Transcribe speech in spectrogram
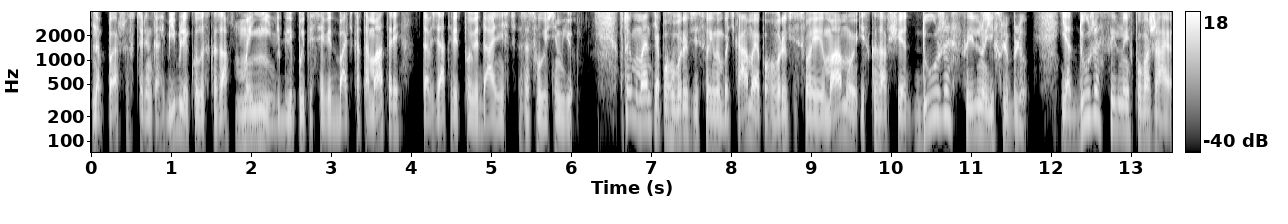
на перших сторінках Біблії, коли сказав мені відліпитися від батька та матері матері та взяти відповідальність за свою сім'ю. В той момент я поговорив зі своїми батьками, я поговорив зі своєю мамою і сказав, що я дуже сильно їх люблю. Я дуже сильно їх поважаю,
